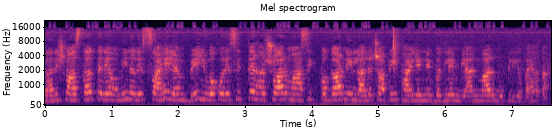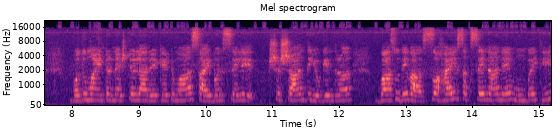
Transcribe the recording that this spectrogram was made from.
દાનિશના હસ્તક તેને અમીન અને સાહિલ એમ બે યુવકોને સિત્તેર હજાર માસિક પગારની લાલચ આપી થાઇલેન્ડને બદલે મ્યાનમાર મોકલી અપાયા હતા. વધુમાં ઇન્ટરનેશનલ આ રેકેટમાં સાયબર સેલે શશાંત યોગેન્દ્ર વાસુદેવા, સહાય સક્સેનાને મુંબઈથી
